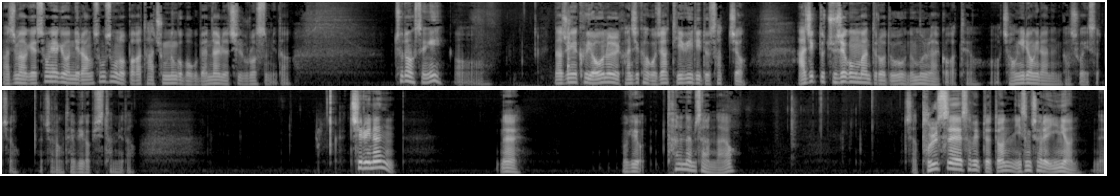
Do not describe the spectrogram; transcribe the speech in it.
마지막에 송혜교 언니랑 송승훈 오빠가 다 죽는 거 보고 몇 날 며칠 울었습니다. 초등학생이, 어, 나중에 그 여운을 간직하고자 DVD도 샀죠. 아직도 주제곡만 들어도 눈물 날 것 같아요. 어, 정일영이라는 가수가 있었죠. 저랑 데뷔가 비슷합니다. 7위는 네 여기 타는 냄새 안 나요? 자 불새에 삽입됐던 이승철의 인연 네,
